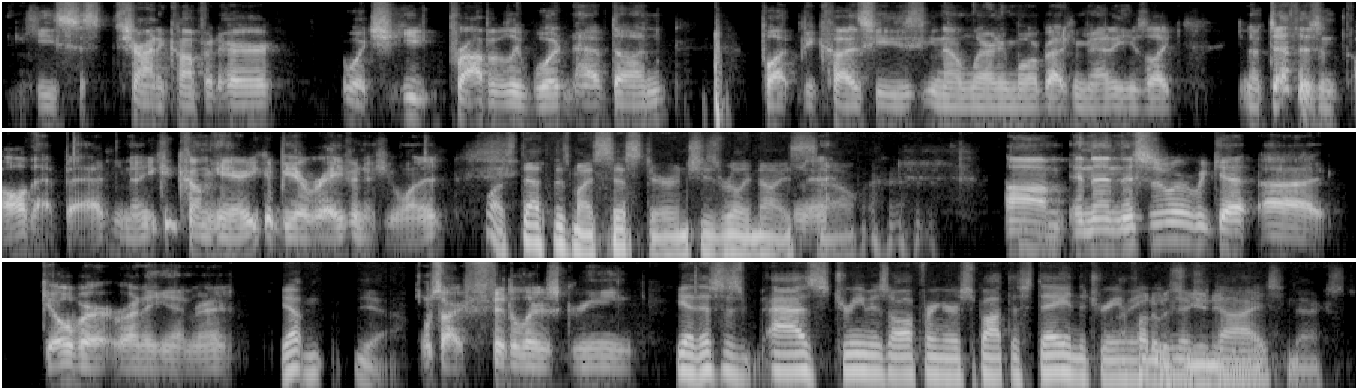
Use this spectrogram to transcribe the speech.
He's just trying to comfort her, which he probably wouldn't have done. But because he's, you know, learning more about humanity, he's like, you know, death isn't all that bad. You know, you could come here. You could be a raven if you wanted. Plus, Death is my sister and she's really nice. Yeah. So Um, and then this is where we get uh, Gilbert running in, right? Yep. Yeah, I'm sorry, Fiddler's Green. Yeah, this is as Dream is offering her a spot to stay in the I dreaming, thought it was though Unity dies. next.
